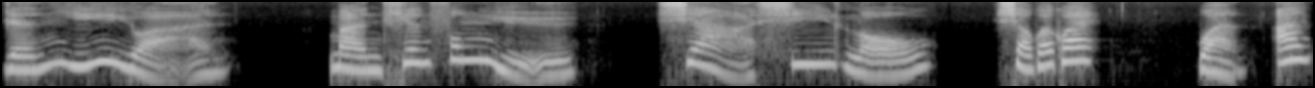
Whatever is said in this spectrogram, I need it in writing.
人已远，满天风雨下西楼。小乖乖，晚安。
